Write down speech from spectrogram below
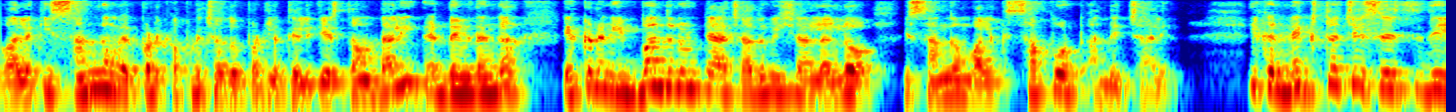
వాళ్ళకి సంఘం ఎప్పటికప్పుడు చదువు పట్ల తెలియజేస్తూ ఉండాలి. అదేవిధంగా ఎక్కడైనా ఇబ్బందులు ఉంటే ఆ చదువు విషయాలలో ఈ సంఘం వాళ్ళకి సపోర్ట్ అందించాలి. ఇక నెక్స్ట్ వచ్చేసేది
